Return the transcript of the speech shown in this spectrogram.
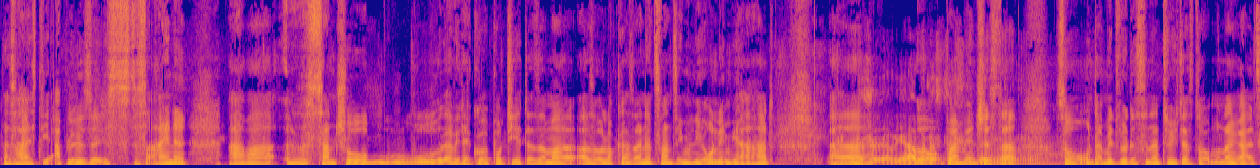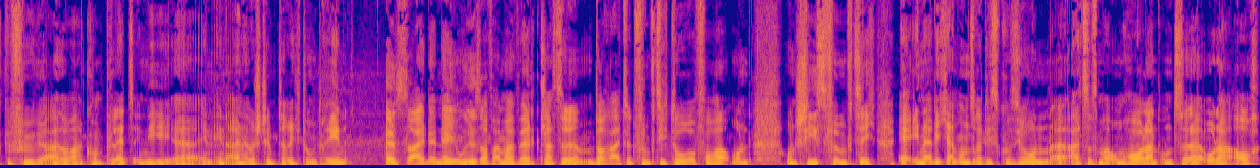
Das heißt, die Ablöse ist das eine, aber äh, Sancho, uh, da wird er kolportiert, dass er mal also locker seine 20 Millionen im Jahr hat. Äh, ja, das, ja, so, das, bei das, Manchester. so, und damit würdest du natürlich das Dortmunder Gehaltsgefüge also mal komplett in die, äh, in, in eine bestimmte Richtung drehen. Es sei denn, der Junge ist auf einmal Weltklasse, bereitet 50 Tore vor und, und schießt 50. Erinner dich an unsere Diskussion, äh, als es mal um Holland und äh, oder auch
